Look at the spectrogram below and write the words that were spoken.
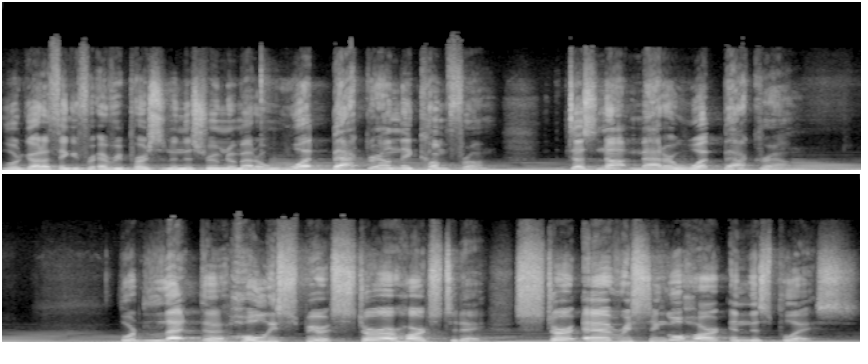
lord god i thank you for every person in this room no matter what background they come from it does not matter what background Lord, let the Holy Spirit stir our hearts today. Stir every single heart in this place.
